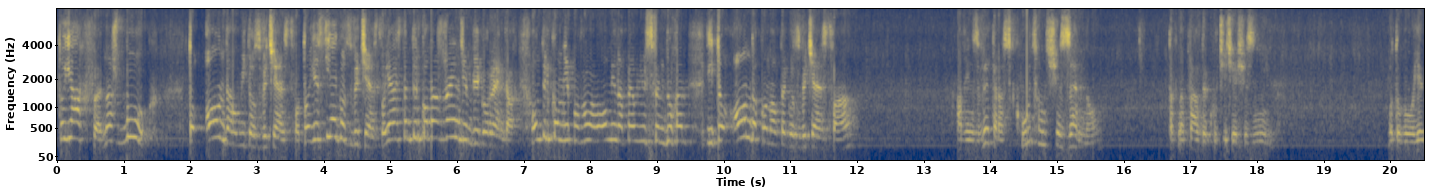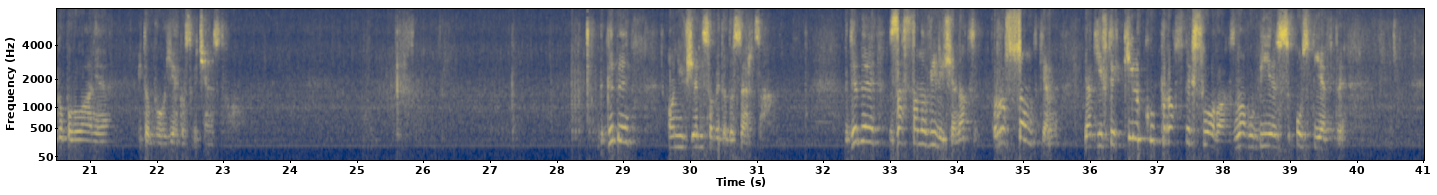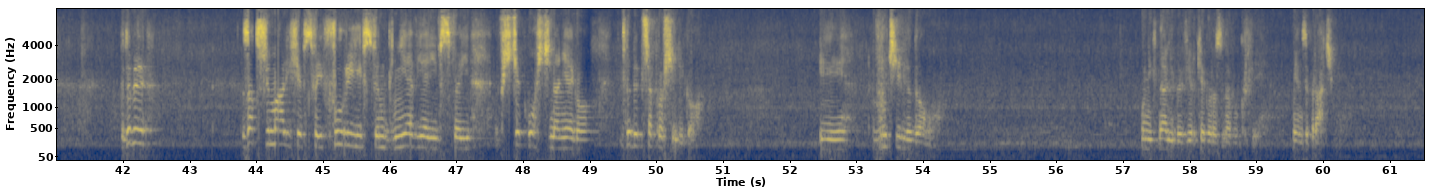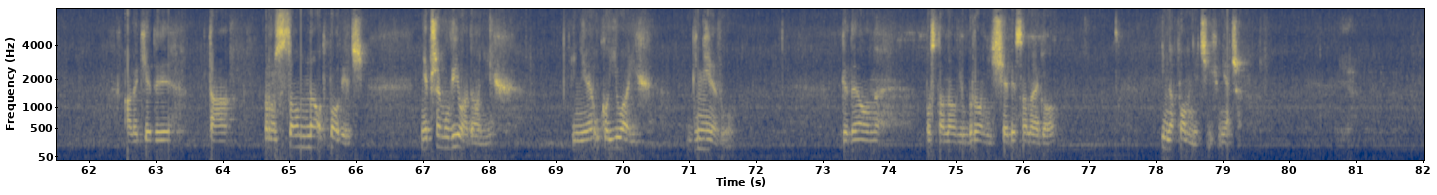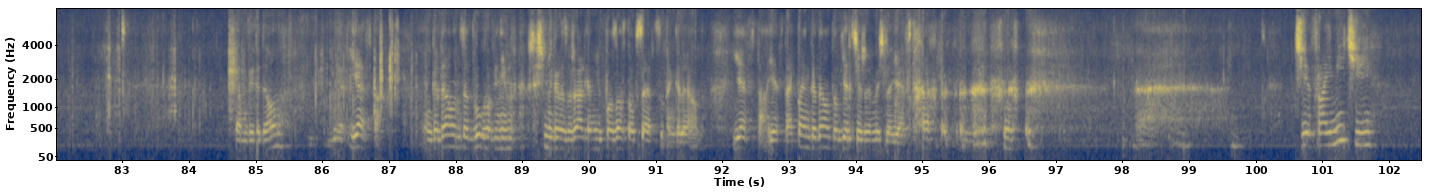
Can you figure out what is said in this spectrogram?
to Jahwe, nasz Bóg. To On dał mi to zwycięstwo. To jest Jego zwycięstwo. Ja jestem tylko narzędziem w Jego rękach. On tylko mnie powołał, On mnie napełnił swym duchem i to On dokonał tego zwycięstwa. A więc wy teraz kłócąc się ze mną, tak naprawdę kłócicie się z Nim. Bo to było Jego powołanie i to było Jego zwycięstwo. Gdyby oni wzięli sobie to do serca, gdyby zastanowili się nad rozsądkiem, jaki w tych kilku prostych słowach znowu bije z ust Jefty, gdyby zatrzymali się w swej furii, w swym gniewie i w swej wściekłości na Niego, gdyby przeprosili Go i wrócili do domu, uniknęliby wielkiego rozlewu krwi między braćmi. Ale kiedy ta rozsądna odpowiedź nie przemówiła do nich i nie ukoiła ich gniewu, Gedeon postanowił bronić siebie samego i napomnieć ich mieczem. Ja mówię Gedeon? Jefta. Gedeon za długo w nim, żeśmy go rozważali, on mi pozostał w sercu, ten Gedeon. Jefta, Jefta. Jak powiem Gedeon, to wiedzcie, że myślę Jefta. Ci Efraimici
